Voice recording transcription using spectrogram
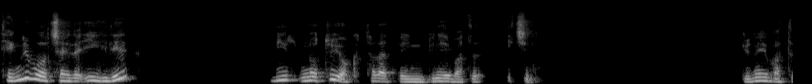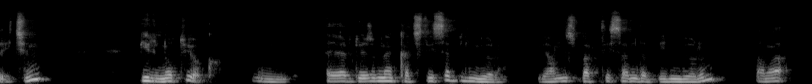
Tengri Bolça ile ilgili bir notu yok Talat Bey'in Güneybatı için. Güneybatı için bir notu yok. Hmm, Eğer gözümden kaçtıysa bilmiyorum. Yanlış baktıysam da bilmiyorum. Ama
